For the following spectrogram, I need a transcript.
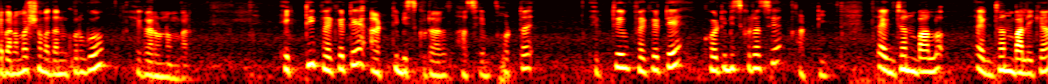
এবার আমরা সমাধান করব এগারো নম্বর। একটি প্যাকেটে আটটি বিস্কুট আছে, অর্থাৎ একটি প্যাকেটে কয়টি বিস্কুট আছে? আটটি। তো একজন বালো একজন বালিকা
